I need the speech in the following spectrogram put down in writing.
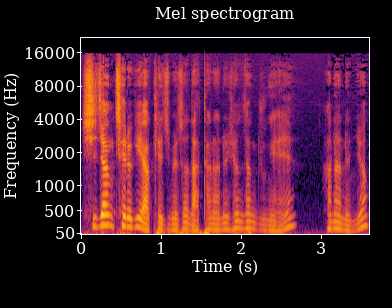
시장 체력이 약해지면서 나타나는 현상 중에 하나는요,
